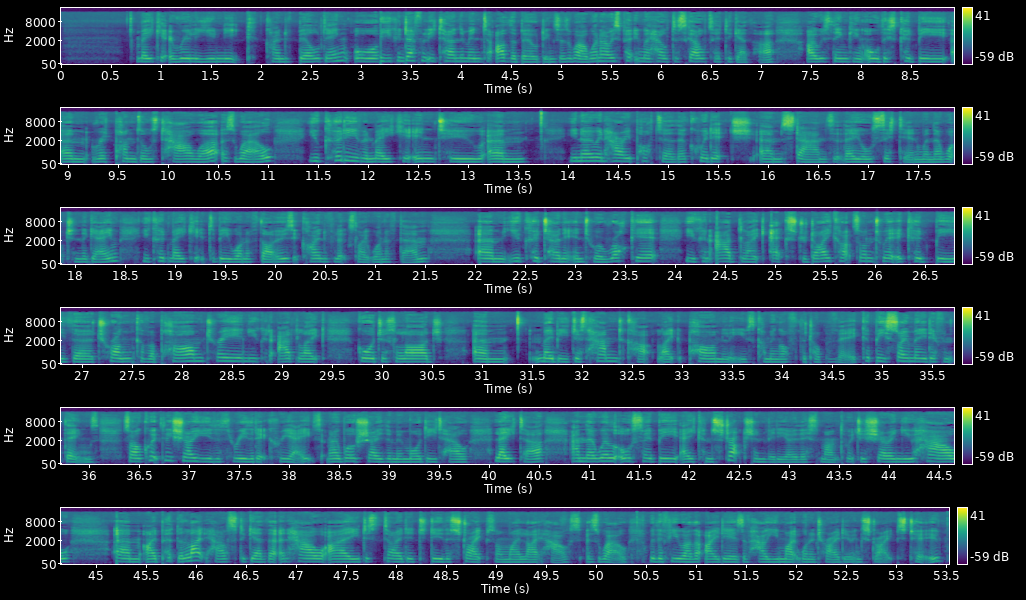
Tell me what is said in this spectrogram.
make it a really unique kind of building or you can definitely turn them into other buildings as well. When I was putting my Helter Skelter together I was thinking oh this could be um, Rapunzel's tower as well. You could even make it into um, you know in Harry Potter the Quidditch um, stands that they all sit in when they're watching the game. You could make it to be one of those. It kind of looks like one of them. Um, you could turn it into a rocket. You can add like extra die cuts onto it. It could be the trunk of a palm tree, and you could add like gorgeous large, um, maybe just hand cut like palm leaves coming off the top of it. It could be so many different things. So I'll quickly show you the three that it creates, and I will show them in more detail later. And there will also be a construction video this month, which is showing you how um, I put the lighthouse together and how I decided to do the stripes on my lighthouse as well, with a few other ideas of how you might want to try doing stripes too.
